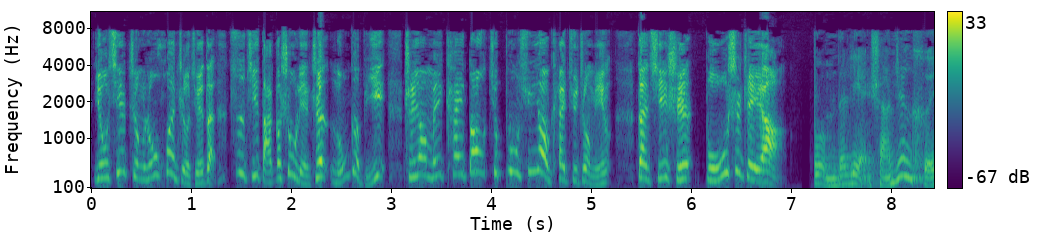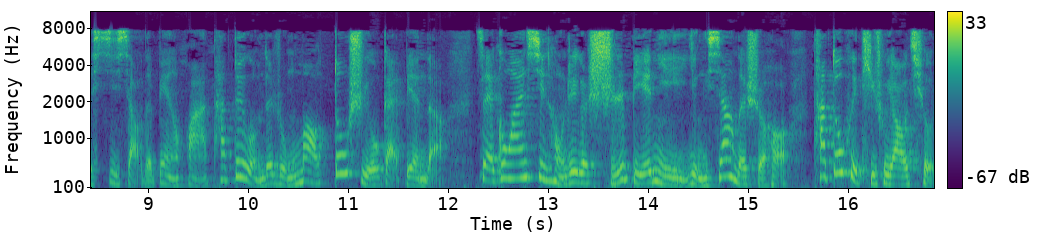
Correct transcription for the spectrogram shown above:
有些整容患者觉得自己打个瘦脸针、隆个鼻，只要没开刀就不需要开具证明，但其实不是这样。我们的脸上任何细小的变化，它对我们的容貌都是有改变的。在公安系统这个识别你影像的时候，它都会提出要求。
